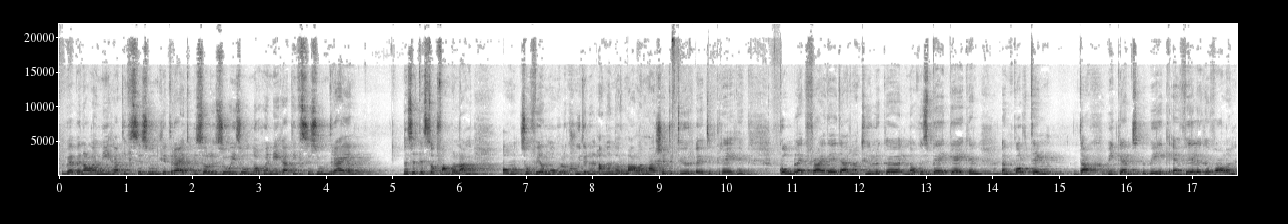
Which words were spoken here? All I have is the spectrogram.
We hebben al een negatief seizoen gedraaid, we zullen sowieso nog een negatief seizoen draaien. Dus het is toch van belang om zoveel mogelijk goederen aan een normale marge de deur uit te krijgen. Kom Black Friday daar natuurlijk uh, nog eens bij kijken. Een korting dag, weekend, week in vele gevallen.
